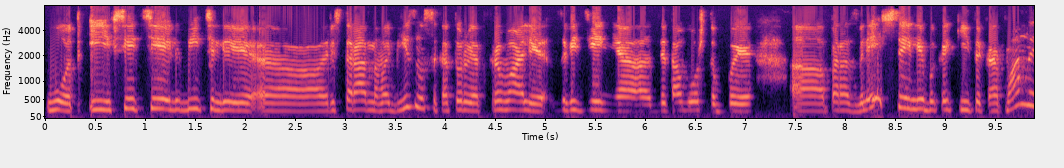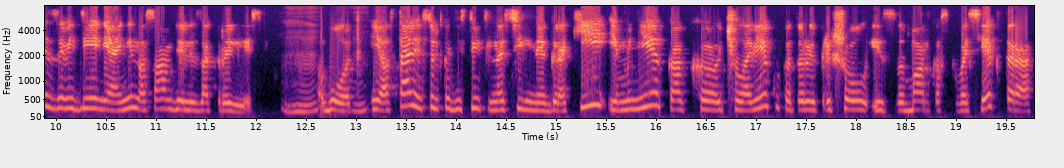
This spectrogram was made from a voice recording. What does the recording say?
Вот. И все те любители ресторанного бизнеса, которые открывали заведения для того, чтобы поразвлечься, либо какие-то карманные заведения, они на самом деле закрылись. Uh-huh. Вот. Uh-huh. И остались только действительно сильные игроки. И мне, как э, человеку, который пришел из банковского сектора,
